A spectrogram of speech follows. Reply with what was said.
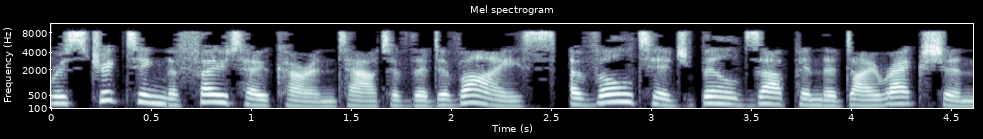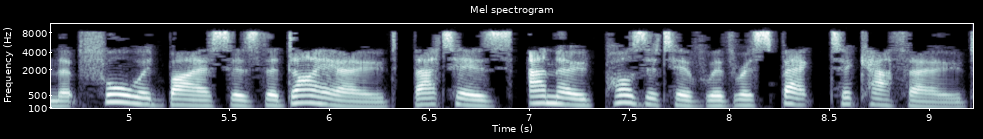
restricting the photocurrent out of the device, a voltage builds up in the direction that forward biases the diode, that is, anode positive with respect to cathode.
